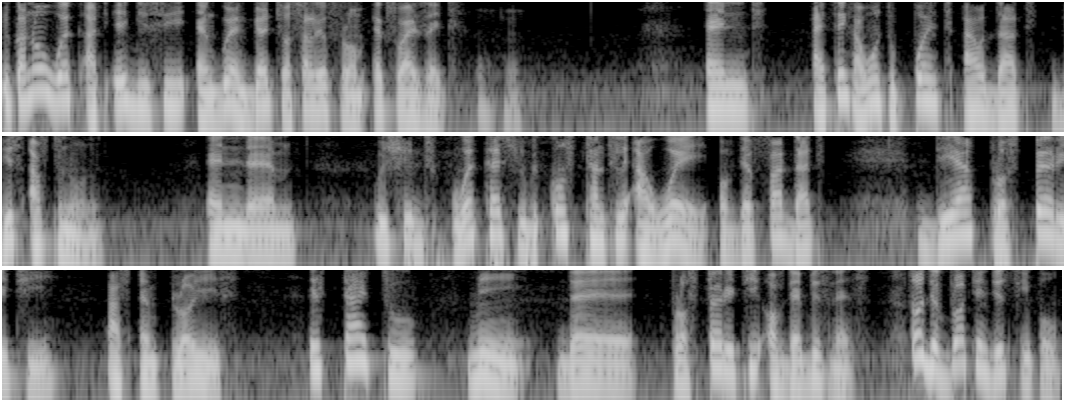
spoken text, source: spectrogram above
You cannot work at ABC and go and get your salary from XYZ. Mm-hmm. And I think I want to point out that this afternoon, and um, we should workers should be constantly aware of the fact that their prosperity as employees is tied to me the prosperity of their business. So they brought in these people.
